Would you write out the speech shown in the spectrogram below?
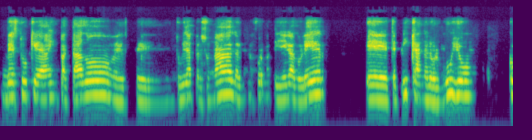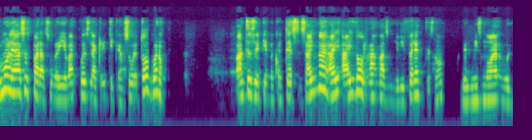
¿Ves tú que ha impactado este, tu vida personal? ¿De alguna forma te llega a doler? Eh, ¿Te pica en el orgullo? ¿Cómo le haces para sobrellevar pues la crítica? Sobre todo, bueno, antes de que me contestes, hay, una, hay, hay dos ramas muy diferentes, ¿no? del mismo árbol.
